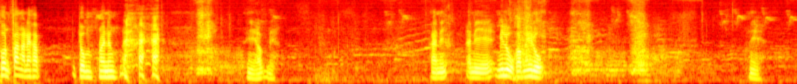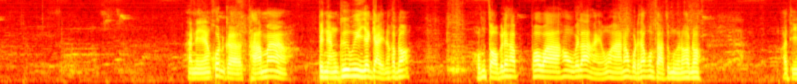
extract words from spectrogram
ทนฟังกันนะครับ จมหน่อยนึง นี่ครับเนี่ยอันนี้ อันนี้มีลูกครับนี่ลูก นี่ อันนี้ยังคนก็ถามมาเป็นยังคือมียักษ์ใหญ่นะครับเนาะ ผมตอบไปเลยครับ เพราะว่าห้องเวลาหายหัวหาห้องบริษัทความสะอาดเสมอนะครับเนาะอาที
